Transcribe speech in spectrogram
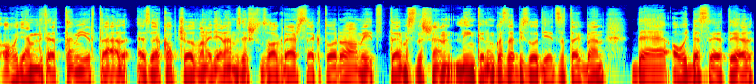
ahogy említettem, írtál ezzel kapcsolatban egy elemzést az agrárszektorra, amit természetesen linkelünk az epizódjegyzetekben, de ahogy beszéltél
